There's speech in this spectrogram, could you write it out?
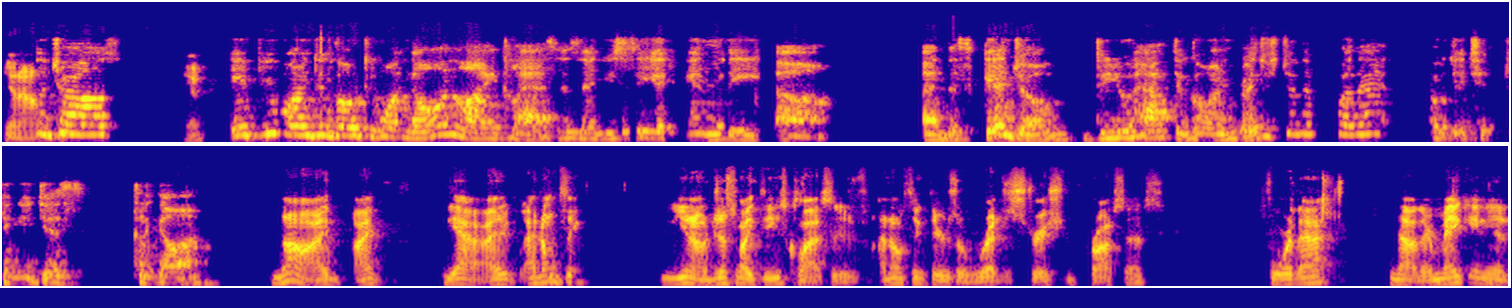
You know. So Charles, Yeah. if you wanted to go to one of the online classes and you see it in the, uh, and the schedule, do you have to go and register them for that? Or did you- can you just click on? No, I, I, yeah, I, I don't think, you know, just like these classes, I don't think there's a registration process for that. No, they're making it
